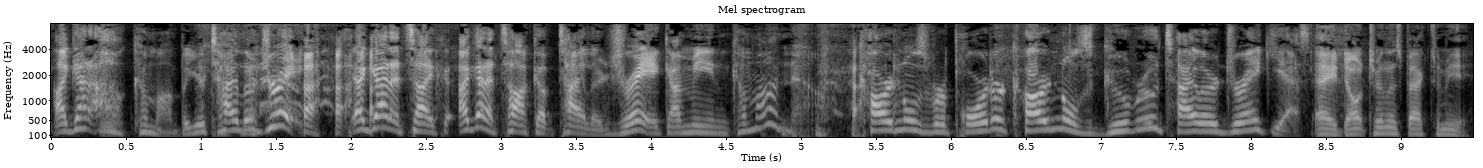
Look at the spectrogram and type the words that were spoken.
I got. Oh, come on! But you're Tyler Drake. I gotta talk. I gotta talk up Tyler Drake. I mean, come on now. Cardinals reporter, Cardinals guru, Tyler Drake. Yes. Hey, don't turn this back to me.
